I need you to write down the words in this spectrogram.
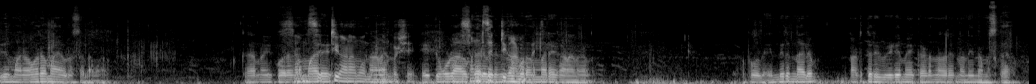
ഇത് മനോഹരമായ ഒരു സ്ഥലമാണ്. കാരണം ഈ കുരങ്ങന്മാരെ ഏറ്റവും കൂടുതൽ ആൾക്കാർ വരുന്നത് കുരങ്ങന്മാരെ കാണാനാണ്. അപ്പോൾ എന്നിരുന്നാലും അടുത്തൊരു വീഡിയോമായി കാണുന്നവരെ നന്ദി നമസ്കാരം.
